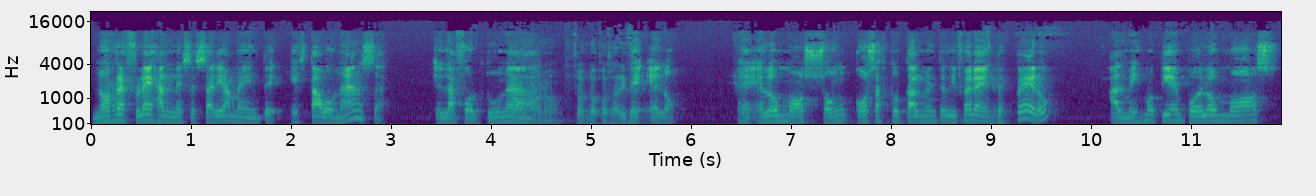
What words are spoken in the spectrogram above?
no reflejan necesariamente esta bonanza en la fortuna no, no, no. son dos cosas diferentes. de Elon, eh, Elon Musk, son cosas totalmente diferentes, sí. pero al mismo tiempo Elon Musk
